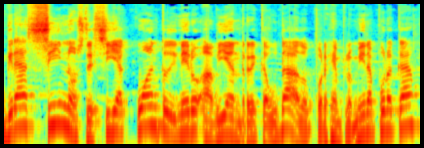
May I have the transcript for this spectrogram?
Grass sí nos decía cuánto dinero habían recaudado. Por ejemplo, mira por acá,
